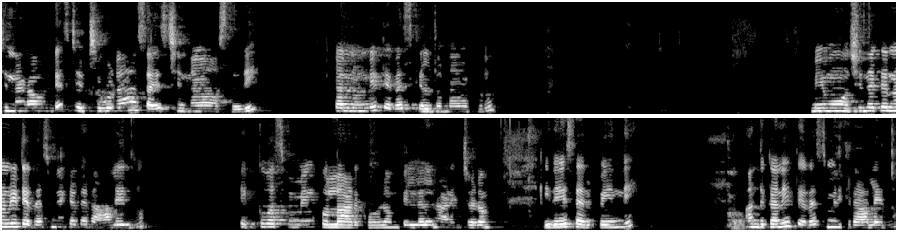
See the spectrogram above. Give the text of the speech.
చిన్నగా ఉంటే స్టెప్స్ కూడా సైజ్ చిన్నగా వస్తుంది. ఇక్కడ నుండి టెర్రస్కి వెళ్తున్నాం ఇప్పుడు. మేము వచ్చిన దగ్గర నుండి టెర్రస్ మీదకి అయితే రాలేదు. ఎక్కువ స్విమ్మింగ్ పూల్ ఆడుకోవడం పిల్లల్ని ఆడించడం ఇదే సరిపోయింది. అందుకని టెర్రస్ మీదకి రాలేదు.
